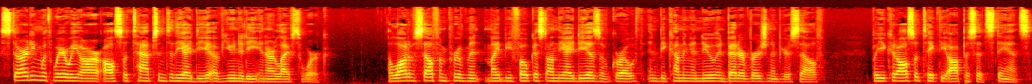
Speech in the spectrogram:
Starting with where we are also taps into the idea of unity in our life's work. A lot of self improvement might be focused on the ideas of growth and becoming a new and better version of yourself, but you could also take the opposite stance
